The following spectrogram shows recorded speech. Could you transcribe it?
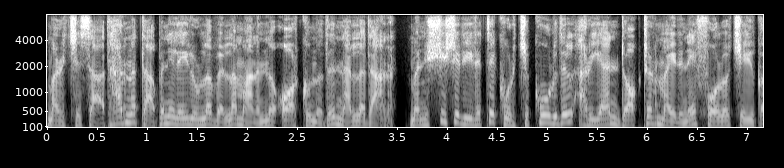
മറിച്ച് സാധാരണ താപനിലയിലുള്ള വെള്ളമാണെന്ന് ഓർക്കുന്നത് നല്ലതാണ്. മനുഷ്യ ശരീരത്തെക്കുറിച്ച് കൂടുതൽ അറിയാൻ ഡോക്ടർ മൈരനെ ഫോളോ ചെയ്യുക.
